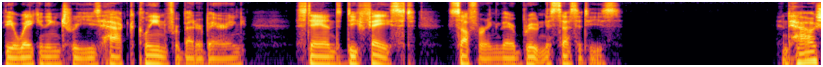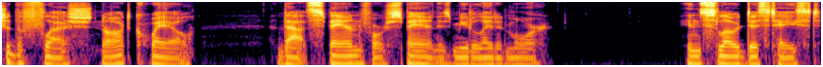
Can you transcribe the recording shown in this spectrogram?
the awakening trees, hacked clean for better bearing, stand defaced, suffering their brute necessities. And how should the flesh not quail that span for span is mutilated more. In slow distaste,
